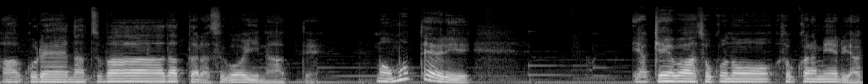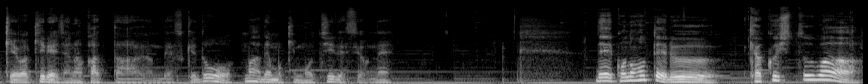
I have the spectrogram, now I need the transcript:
ああこれ夏場だったらすごいなって。まあ思ったより夜景はそこのそこから見える夜景は綺麗じゃなかったんですけどまあでも気持ちいいですよね。でこのホテル客室は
